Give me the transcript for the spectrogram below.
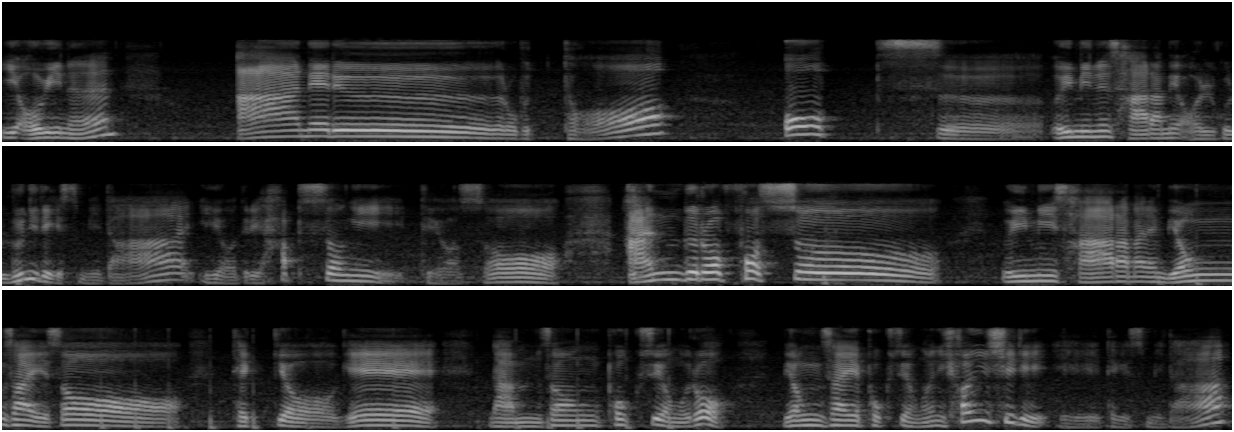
이 어휘는 아네르로부터 옵스 의미는 사람의 얼굴 눈이 되겠습니다. 이 어들이 합성이 되어서 안드로포스 의미 사람 안의 명사에서 대격의 남성 복수형으로 명사의 복수형은 현실이 되겠습니다.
